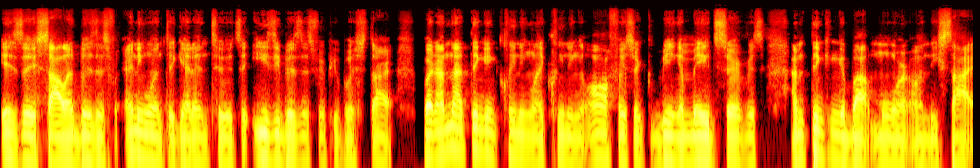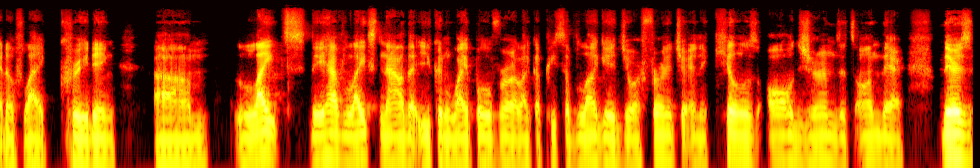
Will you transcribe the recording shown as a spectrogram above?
is a solid business for anyone to get into. It's an easy business for people to start. But I'm not thinking cleaning like cleaning an office or being a maid service. I'm thinking about more on the side of like creating um, lights they have lights now that you can wipe over like a piece of luggage or furniture and it kills all germs that's on there. There's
